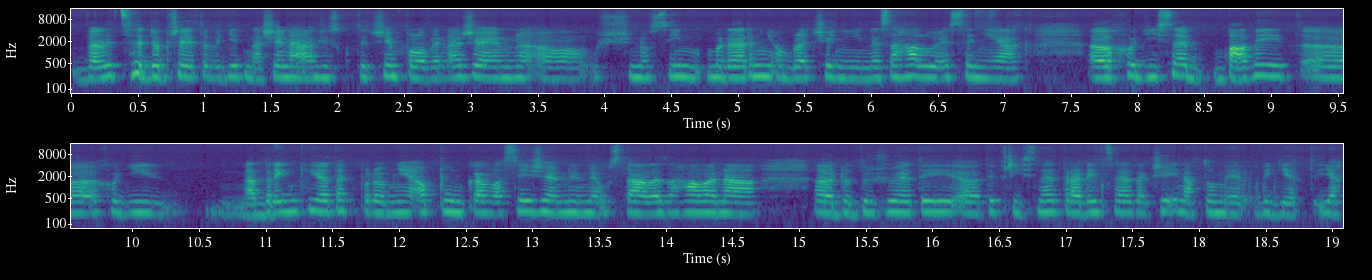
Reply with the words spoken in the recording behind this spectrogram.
velice dobře je to vidět na ženách, že skutečně polovina žen uh, už nosí moderní oblečení, nezahaluje se nijak, uh, chodí se bavit, uh, chodí na drinky a tak podobně a půlka vlastně žen neustále zahalená, dodržuje ty, ty přísné tradice, takže i na tom je vidět, jak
